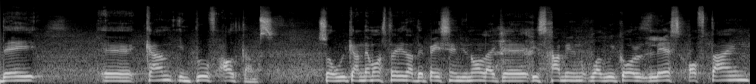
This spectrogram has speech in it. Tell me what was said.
they uh, can improve outcomes so we can demonstrate that the patient, you know, like uh, is having what we call less off time,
